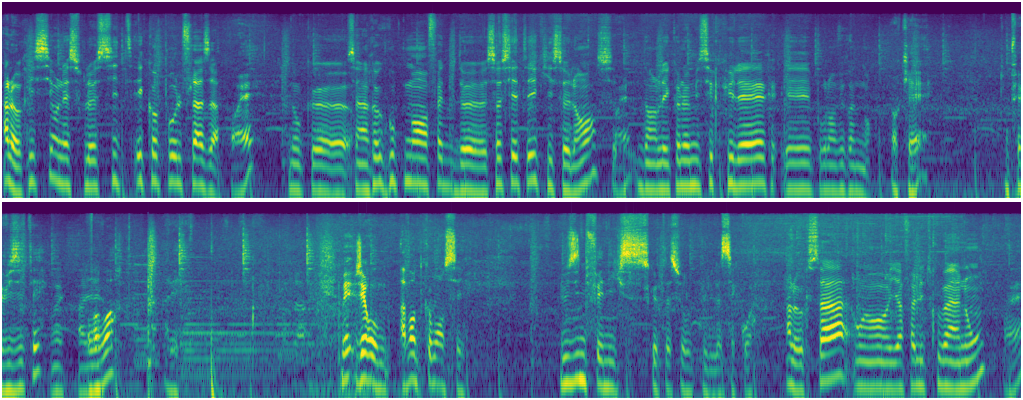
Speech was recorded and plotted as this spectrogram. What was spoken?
Alors ici on est sur le site Ecopole Plaza. Ouais. Donc euh, c'est un regroupement en fait de sociétés qui se lancent Ouais. dans l'économie circulaire et pour l'environnement. Ok. Tu me fais visiter Ouais, On allez. va voir Allez. Mais Jérôme, avant de commencer, l'usine Phoenix, ce que tu as sur le pull, là, c'est quoi? Alors ça, on- il a fallu trouver un nom Ouais.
